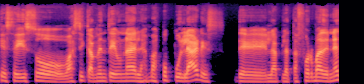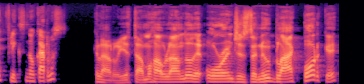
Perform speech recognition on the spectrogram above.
que se hizo básicamente una de las más populares de la plataforma de Netflix, ¿no, Carlos? Claro, y estamos hablando de Orange is the New Black porque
